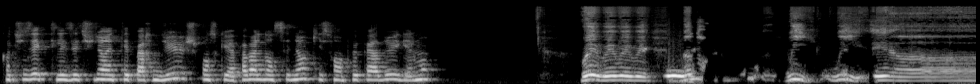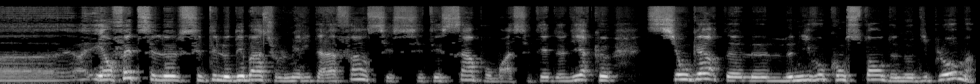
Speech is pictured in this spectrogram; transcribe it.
quand tu disais que les étudiants étaient perdus, je pense qu'il y a pas mal d'enseignants qui sont un peu perdus également. Oui, oui, oui, oui. Oui, oui. Et, euh, en fait, c'était le, débat sur le mérite à la fin. C'était ça pour moi. C'était de dire que si on garde le, niveau constant de nos diplômes,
